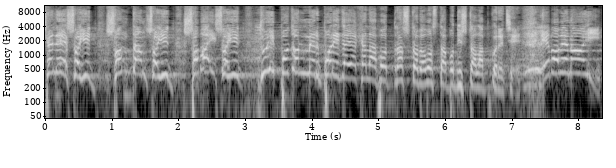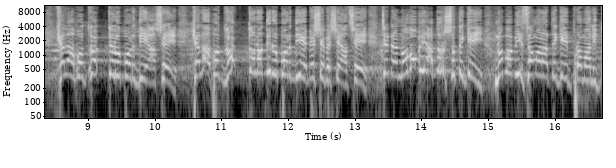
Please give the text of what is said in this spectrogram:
ছেলে শহীদ, সন্তান শহীদ, সবাই শহীদ, দুই প্রজন্মের পরে যায় খেলাফত রাষ্ট্র ব্যবস্থা প্রতিষ্ঠা লাভ করেছে। এভাবে নয়, খেলাফত রক্তের উপর দিয়ে আসে, খেলাফত রক্ত নদীর উপর দিয়ে বেশে বেশে আছে, যেটা নববী আদর্শ থেকেই, নববী জামানা থেকেই প্রমাণিত,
